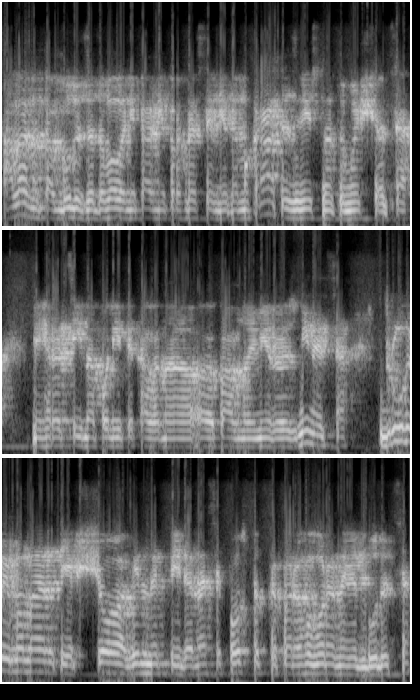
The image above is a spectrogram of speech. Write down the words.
але ну там будуть задоволені певні прогресивні демократи, звісно, тому що ця міграційна політика вона е, певною мірою зміниться. Другий момент, якщо він не піде на ці поступки, переговори не відбудуться.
